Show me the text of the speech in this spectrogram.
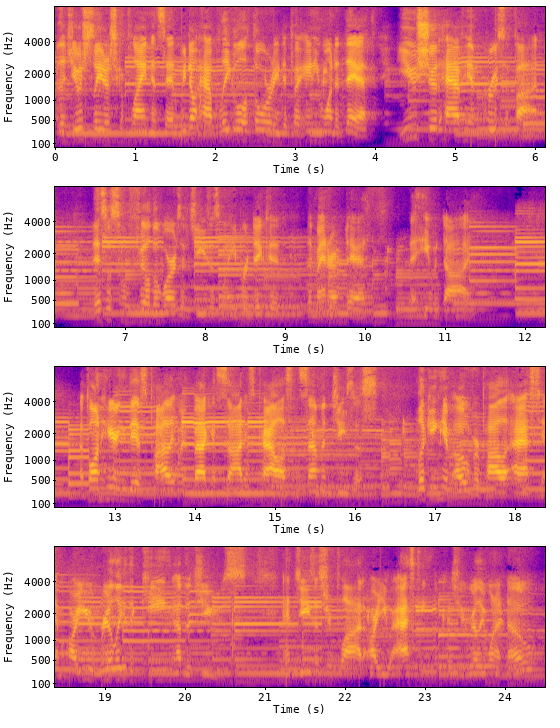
But the Jewish leaders complained and said, We don't have legal authority to put anyone to death. You should have him crucified. This was to fulfill the words of Jesus when he predicted the manner of death that he would die. Upon hearing this, Pilate went back inside his palace and summoned Jesus. Looking him over, Pilate asked him, Are you really the king of the Jews? And Jesus replied, Are you asking because you really want to know?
